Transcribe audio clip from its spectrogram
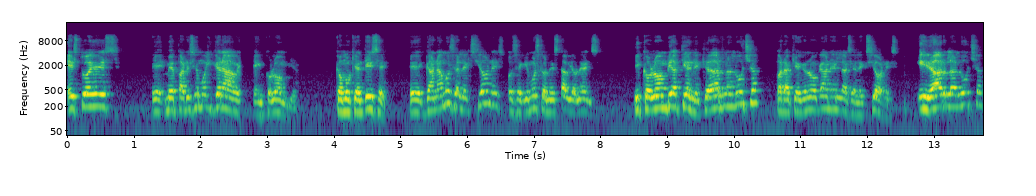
Esto es, eh, me parece muy grave en Colombia como quien dice, eh, ganamos elecciones o seguimos con esta violencia. Y Colombia tiene que dar la lucha para que no ganen las elecciones y dar la lucha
